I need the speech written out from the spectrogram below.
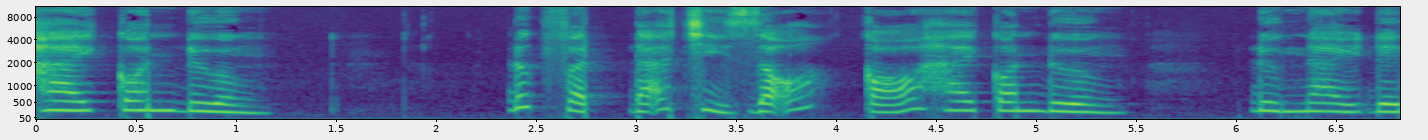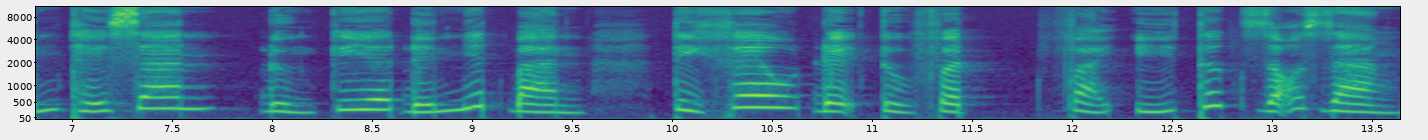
hai con đường. Đức phật đã chỉ rõ có hai con đường. Đường này đến thế gian, đường kia đến niết bàn. Tỳ kheo đệ tử phật phải ý thức rõ ràng.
